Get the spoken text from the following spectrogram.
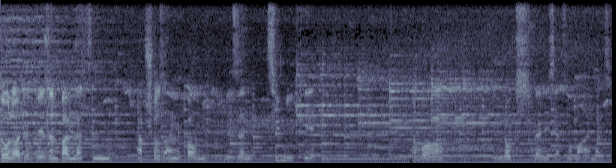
So Leute, wir sind beim letzten Abschuss angekommen. Wir sind ziemlich fertig. Aber den Lux werde ich jetzt noch mal einmal zeigen.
